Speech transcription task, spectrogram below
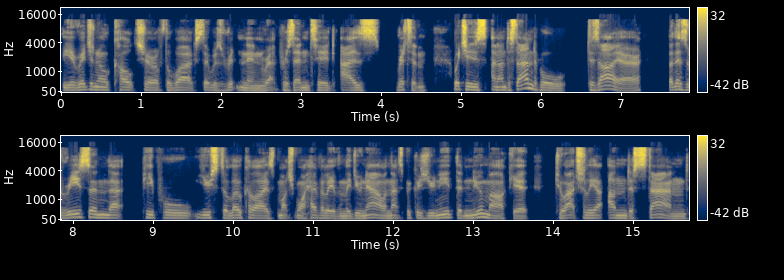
the original culture of the works that was written in represented as written, which is an understandable desire, but there's a reason that people used to localize much more heavily than they do now. And that's because you need the new market to actually understand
